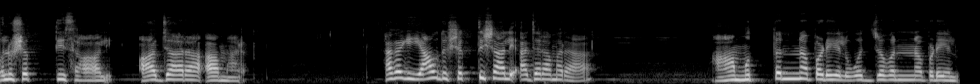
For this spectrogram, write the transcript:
ಬಲು ಶಕ್ತಿಶಾಲಿ ಆ ಮರ ಹಾಗಾಗಿ ಯಾವುದು ಶಕ್ತಿಶಾಲಿ ಅಜರಾಮರ ಆ ಮುತ್ತನ್ನು ಪಡೆಯಲು, ವಜ್ರವನ್ನು ಪಡೆಯಲು.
